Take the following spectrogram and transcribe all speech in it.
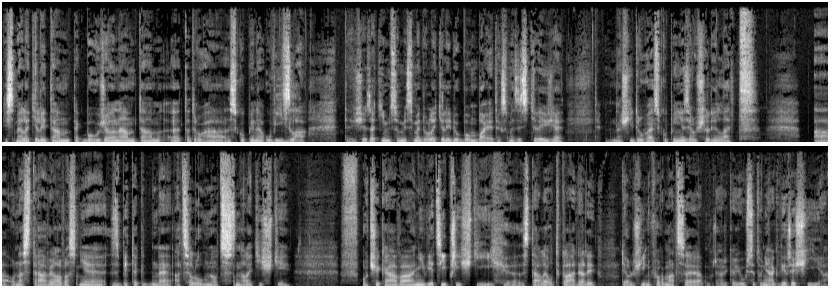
když jsme letěli tam, tak bohužel nám tam eh, ta druhá skupina uvízla. Takže zatímco my jsme doletěli do Bombaje, tak jsme zjistili, že naší druhé skupině zrušili let a ona strávila vlastně zbytek dne a celou noc na letišti v očekávání věcí příštích. Stále odkládali další informace a říkali, že už se to nějak vyřeší a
